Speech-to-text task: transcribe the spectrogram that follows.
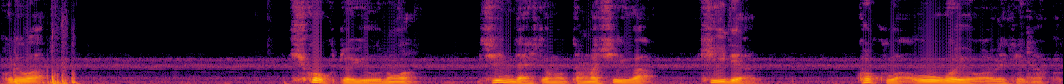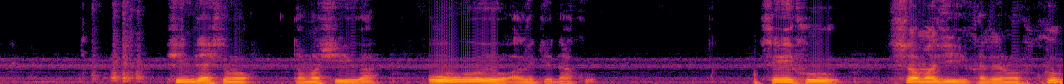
これは帰国というのは死んだ人の魂がキーである。国は大声を上げて泣く。死んだ人の魂が大声を上げて泣く。西風凄まじい風の吹く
